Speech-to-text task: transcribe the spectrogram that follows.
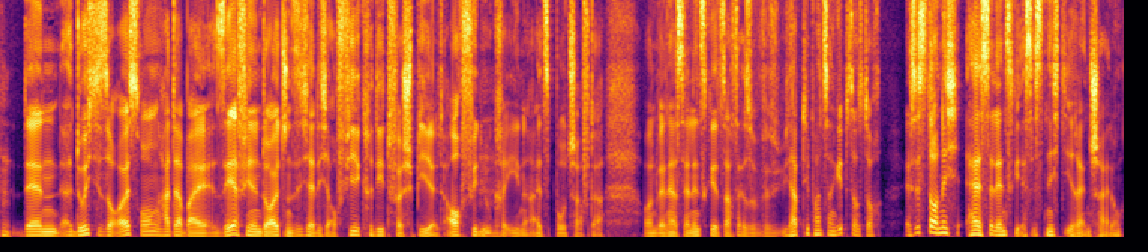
hm. denn äh, durch diese Äußerung hat er bei sehr vielen Deutschen sicherlich auch viel Kredit verspielt, auch für die mhm. Ukraine als Botschafter. Und wenn Herr Zelensky jetzt sagt, also ihr habt die Panzer, dann gibt es uns doch. Es ist doch nicht, Herr Zelensky, es ist nicht Ihre Entscheidung.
